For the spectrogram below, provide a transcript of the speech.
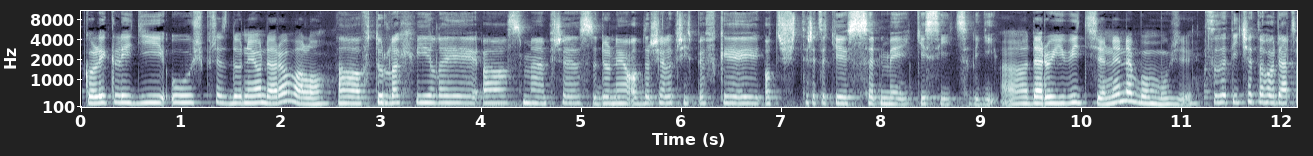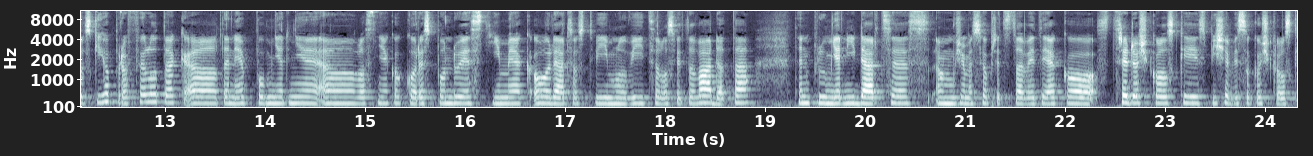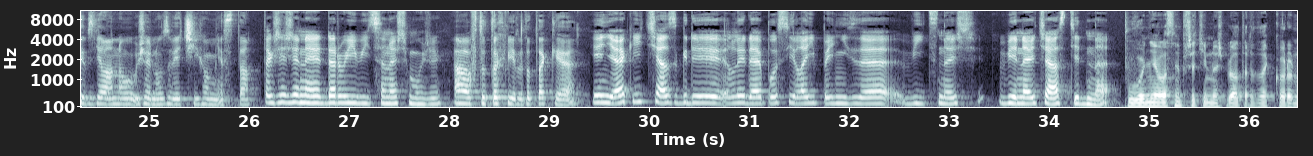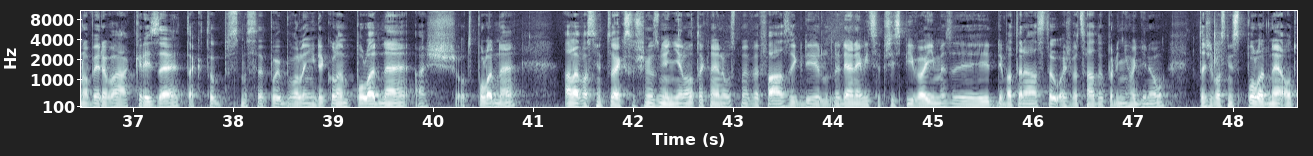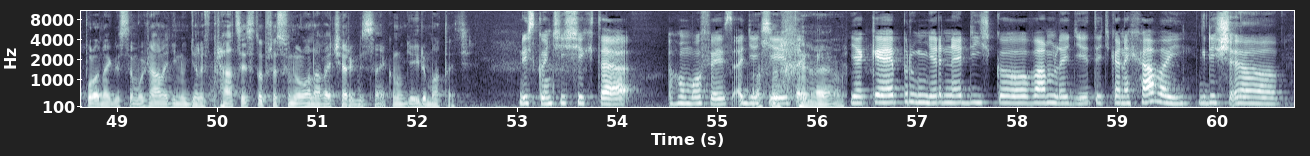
Kolik lidí už přes Donio darovalo? V tuhle chvíli jsme přes Donio obdrželi příspěvky od 47 tisíc lidí. A darují víc ženy nebo muži? Co se týče toho dárcovského profilu, tak ten je poměrně vlastně jako koresponduje s tím, jak o dárcovství mluví celosvětová data. Ten průměrný dárce můžeme si ho představit jako středoškolsky, spíše vysokoškolsky vzdělanou ženu z většího města. Takže ženy darují více než muži? V tuto chvíli to tak je. Je nějaký čas, kdy lidé posílají peníze víc než v jiné části dne? Původně vlastně předtím, než byla tady ta koronavirová krize, tak to jsme se pohybovali někde kolem poledne až odpoledne ale vlastně to, jak se všechno změnilo, tak najednou jsme ve fázi, kdy lidé nejvíce přispívají mezi 19. až 21. hodinou, takže vlastně spoledne a odpoledne, kdy se možná lidi nudili v práci, se to přesunulo na večer, kdy se jako nudějí doma teď. Když skončí šichta, home office a děti, Asi, tak jo. jaké průměrné dýško vám lidi teďka nechávají? Když uh,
